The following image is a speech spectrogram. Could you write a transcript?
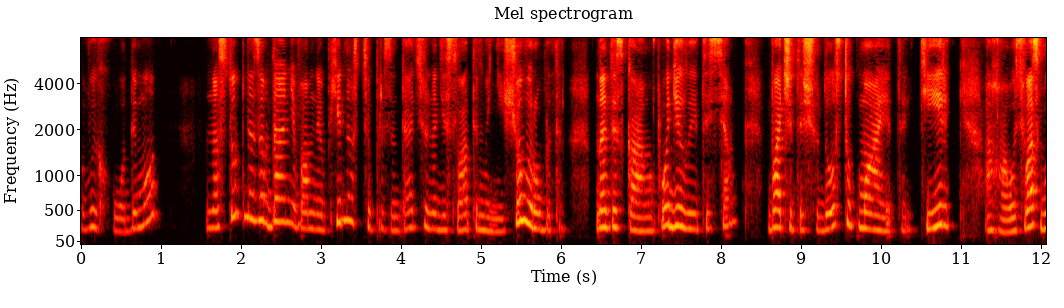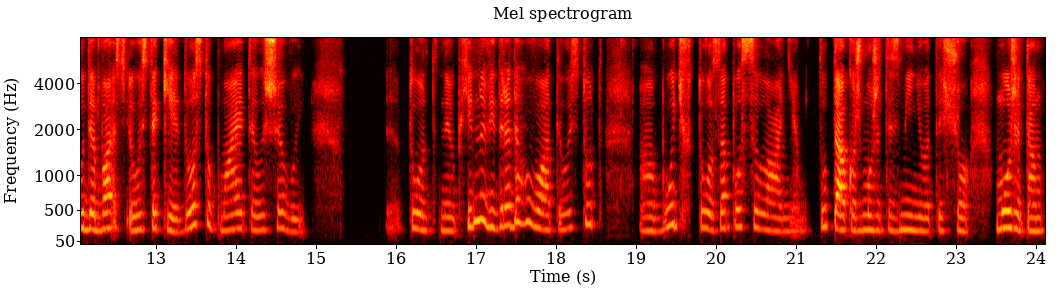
Виходимо. Наступне завдання вам необхідно цю презентацію надіслати мені. Що ви робите? Натискаємо поділитися. Бачите, що доступ маєте тільки. Ага, ось у вас буде ось такий доступ маєте лише ви. Е, Тут необхідно відредагувати. Ось тут будь-хто за посиланням. Тут також можете змінювати, що може там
